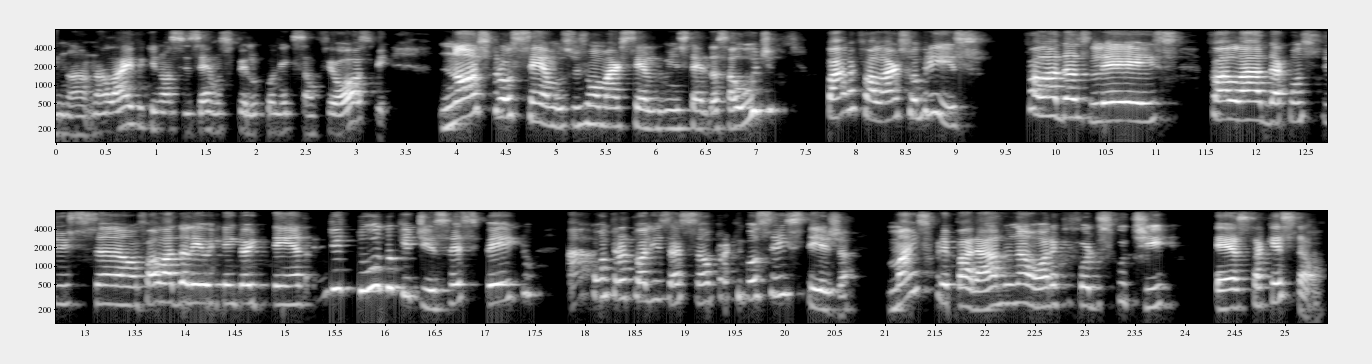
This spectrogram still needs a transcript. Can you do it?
na, na live que nós fizemos pelo Conexão FEOSP, nós trouxemos o João Marcelo do Ministério da Saúde para falar sobre isso. Falar das leis, falar da Constituição, falar da Lei 8080, de tudo que diz respeito à contratualização para que você esteja mais preparado na hora que for discutir essa questão.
